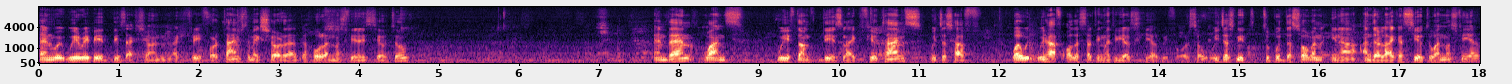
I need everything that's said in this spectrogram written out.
And we, we repeat this action like three, four times to make sure that the whole atmosphere is CO2. And then once we've done this like few times, we just have, well, we, we have all the starting materials here before. So we just need to put the solvent in a, under like a CO2 atmosphere.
